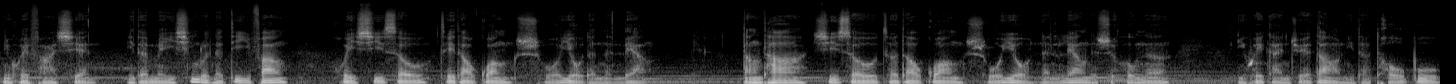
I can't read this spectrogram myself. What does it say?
你会发现你的眉心轮的地方会吸收这道光所有的能量。当它吸收这道光所有能量的时候呢，你会感觉到你的头部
